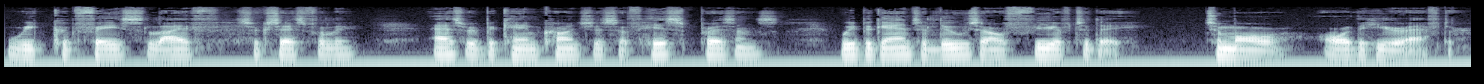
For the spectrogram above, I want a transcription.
we could face life successfully, as we became conscious of His presence, we began to lose our fear of today, tomorrow, or the hereafter.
